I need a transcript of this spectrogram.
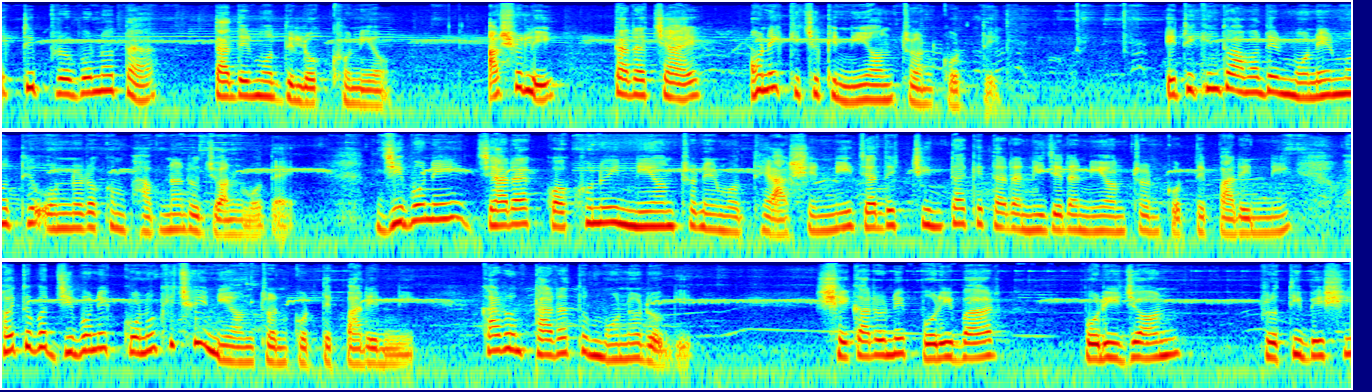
একটি প্রবণতা তাদের মধ্যে লক্ষণীয়। আসলেই তারা চায় অনেক কিছুকে নিয়ন্ত্রণ করতে। এটি কিন্তু আমাদের মনের মধ্যে অন্যরকম ভাবনারও জন্ম দেয়। জীবনে যারা কখনোই নিয়ন্ত্রণের মধ্যে আসেননি, যাদের চিন্তাকে তারা নিজেরা নিয়ন্ত্রণ করতে পারেননি, হয়তোবা জীবনে কোনো কিছুই নিয়ন্ত্রণ করতে পারেননি, কারণ তারা তো মনোরোগী। সে কারণে পরিবার, পরিজন, প্রতিবেশী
